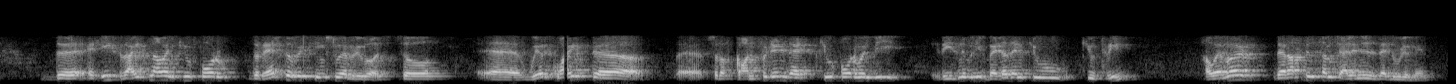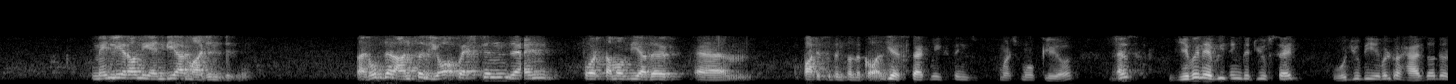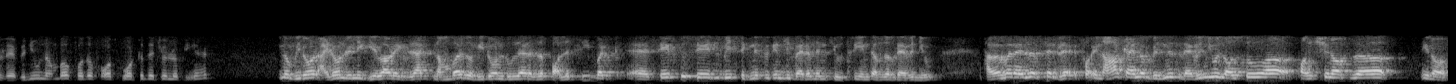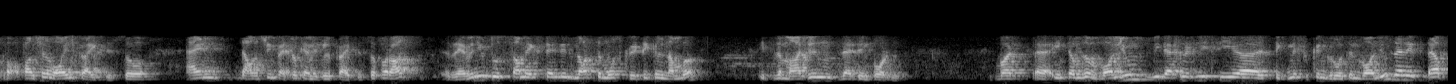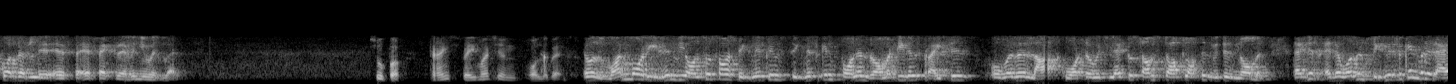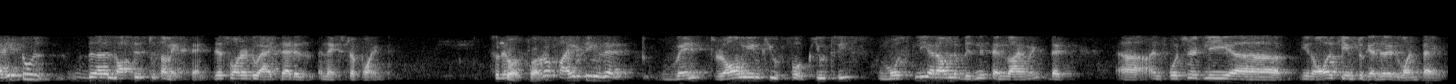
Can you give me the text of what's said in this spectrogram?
the, at least right now in Q4, the rest of it seems to have reversed. So uh, we are quite uh, uh, sort of confident that Q4 will be reasonably better than Q, Q3. However, there are still some challenges that do remain, mainly around the NBR margins business. I hope that answers your questions and for some of the other um, participants on the call. Yes, that makes things much more clear. Just given everything that you've said, would you be able to hazard a revenue number for the fourth quarter that you're looking at? No, we don't. I don't really give out exact numbers, or we don't do that as a policy. But uh, safe to say, it'll be significantly better than Q3 in terms of revenue. However, as I said, for in our kind of business, revenue is also a function of the, you know, function of oil prices. So and downstream petrochemical prices. So for us, revenue to some extent is not the most critical number it's the margin that's important. But uh, in terms of volumes, we definitely see a significant growth in volumes, and it, of course that will affect revenue as well. Super. Thanks very much and all the best. There was one more reason. We also saw a significant, significant fall in raw material prices over the last quarter, which led to some stock losses, which is normal. That just, there wasn't significant, but it added to the losses to some extent. Just wanted to add that as an extra point. So there sure, were four or five things that went wrong in Q4, Q3, mostly around the business environment that uh, unfortunately, uh, you know, all came together at one time.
